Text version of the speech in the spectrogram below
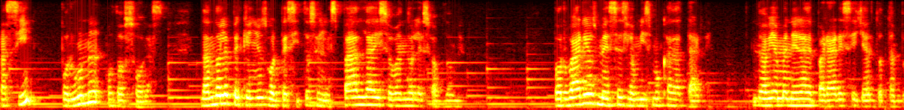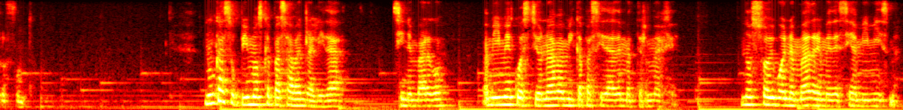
Así, por una o dos horas dándole pequeños golpecitos en la espalda y sobándole su abdomen. Por varios meses lo mismo cada tarde. No había manera de parar ese llanto tan profundo. Nunca supimos qué pasaba en realidad. Sin embargo, a mí me cuestionaba mi capacidad de maternaje. No soy buena madre, me decía a mí misma.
